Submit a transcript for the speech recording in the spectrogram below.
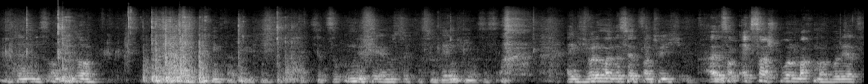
Und dann ist irgendwie so. Klingt natürlich nicht. Das ist jetzt so ungefähr, ihr müsst euch das so denken. Das ist, eigentlich würde man das jetzt natürlich alles auf Extraspuren machen. Man würde jetzt,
